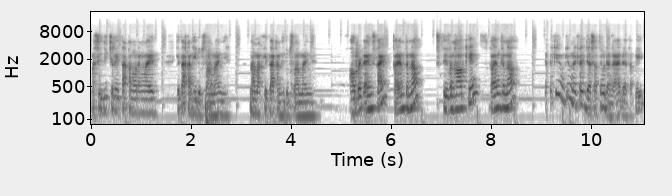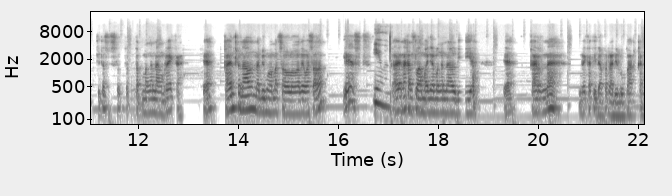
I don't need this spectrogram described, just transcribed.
masih diceritakan orang lain, kita akan hidup selamanya nama kita akan hidup selamanya. Albert Einstein, kalian kenal? Stephen Hawking, kalian kenal? Oke, mungkin mereka jasadnya udah nggak ada, tapi kita tetap mengenang mereka. Ya, kalian kenal Nabi Muhammad SAW? Yes. Iya, bang. Kalian akan selamanya mengenal dia, ya, karena mereka tidak pernah dilupakan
